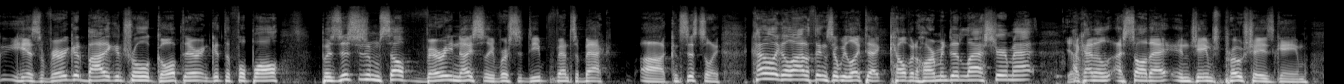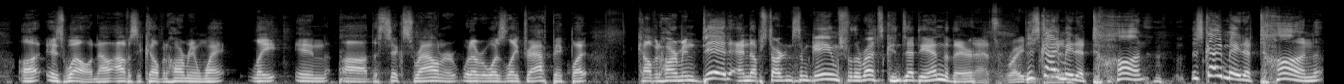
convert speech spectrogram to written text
he has a very good body control. Go up there and get the football. Positions himself very nicely versus defensive back uh, consistently. Kind of like a lot of things that we liked that Kelvin Harmon did last year, Matt. I kind of I saw that in James Proche's game uh, as well. Now, obviously, Kelvin Harmon went late in uh, the sixth round or whatever it was, late draft pick, but. Kelvin Harmon did end up starting some games for the Redskins at the end of there. That's right, This guy did. made a ton. this guy made a ton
